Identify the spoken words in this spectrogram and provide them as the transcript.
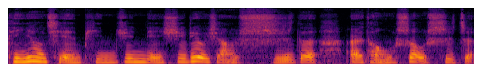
停用前平均连续六小时的儿童受试者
